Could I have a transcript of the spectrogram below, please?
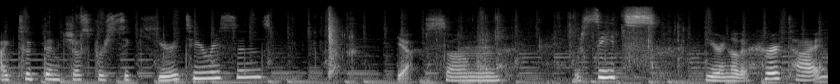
I took them just for security reasons. Yeah, some receipts. Here another hair tie.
